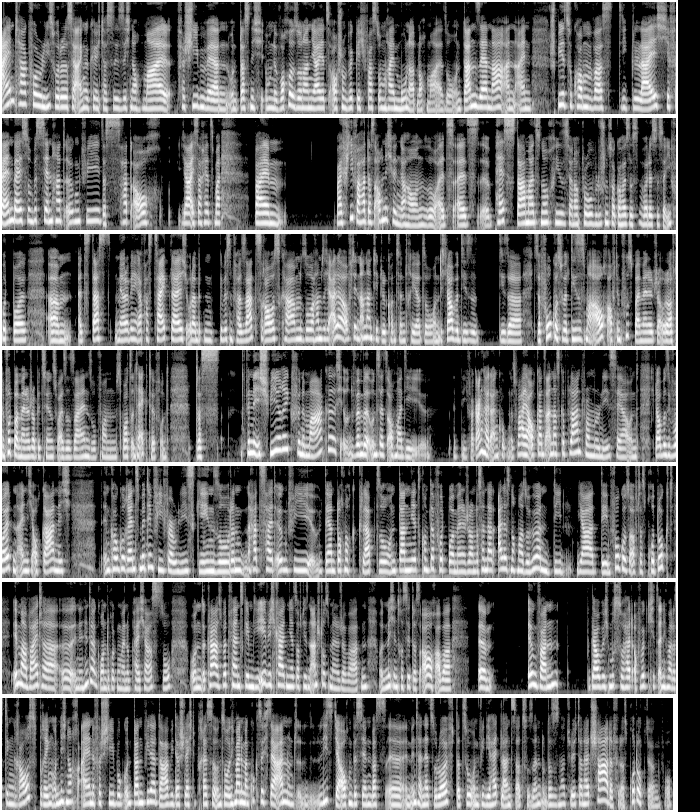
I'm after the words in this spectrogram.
einen Tag vor Release wurde das ja angekündigt, dass sie sich noch mal verschieben werden und das nicht um eine Woche, sondern ja jetzt auch schon wirklich fast um einen halben Monat noch mal so und dann sehr nah an ein Spiel zu kommen, was die gleiche Fanbase so ein bisschen hat irgendwie. Das hat auch ja, ich sag jetzt mal beim bei FIFA hat das auch nicht hingehauen, so als als äh, PES damals noch hieß es ja noch Pro Evolution Soccer, heute ist, heute ist es ja eFootball, ähm, als das mehr oder weniger fast zeitgleich oder mit einem gewissen Versatz rauskam, so haben sich alle auf den anderen Titel konzentriert, so und ich glaube diese dieser, dieser Fokus wird dieses Mal auch auf dem Fußballmanager oder auf dem Footballmanager beziehungsweise sein, so von Sports Interactive. Und das finde ich schwierig für eine Marke. Ich, wenn wir uns jetzt auch mal die die Vergangenheit angucken, es war ja auch ganz anders geplant vom Release her und ich glaube, sie wollten eigentlich auch gar nicht in Konkurrenz mit dem FIFA-Release gehen, so, dann hat's halt irgendwie der doch noch geklappt, so, und dann jetzt kommt der Football Manager. Und das sind halt alles nochmal so Hürden, die ja den Fokus auf das Produkt immer weiter äh, in den Hintergrund rücken, wenn du Pech hast, so. Und klar, es wird Fans geben, die Ewigkeiten jetzt auf diesen Anstoßmanager warten. Und mich interessiert das auch, aber ähm, irgendwann glaube ich, musst du halt auch wirklich jetzt endlich mal das Ding rausbringen und nicht noch eine Verschiebung und dann wieder da wieder schlechte Presse und so. Und ich meine, man guckt sich sehr an und liest ja auch ein bisschen, was äh, im Internet so läuft dazu und wie die Headlines dazu sind. Und das ist natürlich dann halt schade für das Produkt irgendwo.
